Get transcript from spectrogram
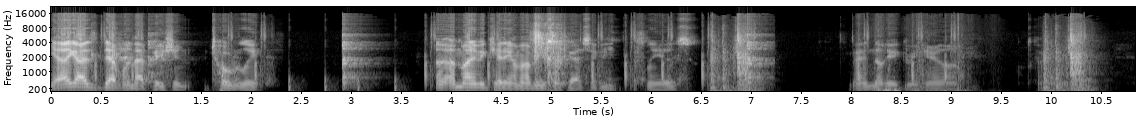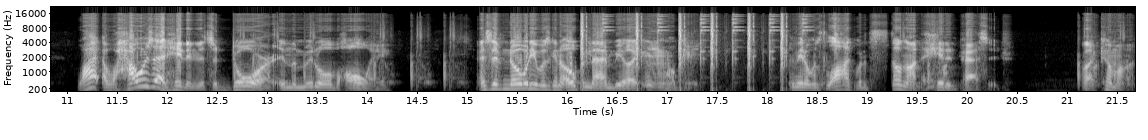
Yeah, that guy's definitely that patient. Totally. I'm not even kidding. I'm not being sarcastic. He definitely is. I didn't know he had green hair though. Why? How is that hidden? It's a door in the middle of a hallway. As if nobody was gonna open that and be like, mm, okay. I mean, it was locked, but it's still not a hidden passage. Like, come on.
